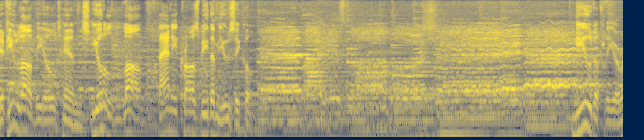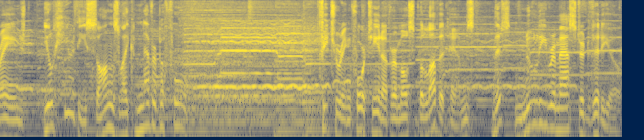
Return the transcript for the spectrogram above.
If you love the old hymns, you'll love Fanny Crosby the musical. Beautifully arranged, you'll hear these songs like never before. Featuring 14 of her most beloved hymns, this newly remastered video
